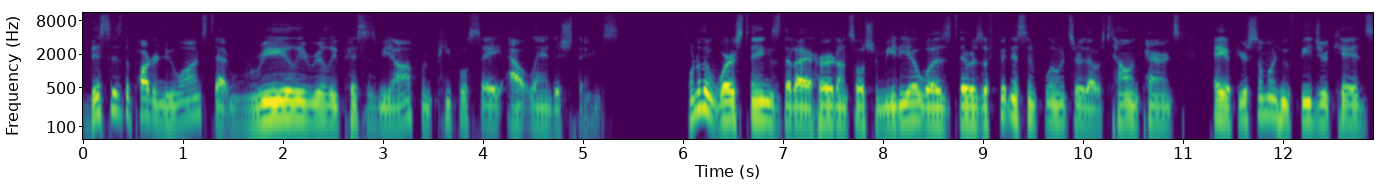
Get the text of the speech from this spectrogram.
This is the part of nuance that really, really pisses me off when people say outlandish things. One of the worst things that I heard on social media was there was a fitness influencer that was telling parents, hey, if you're someone who feeds your kids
